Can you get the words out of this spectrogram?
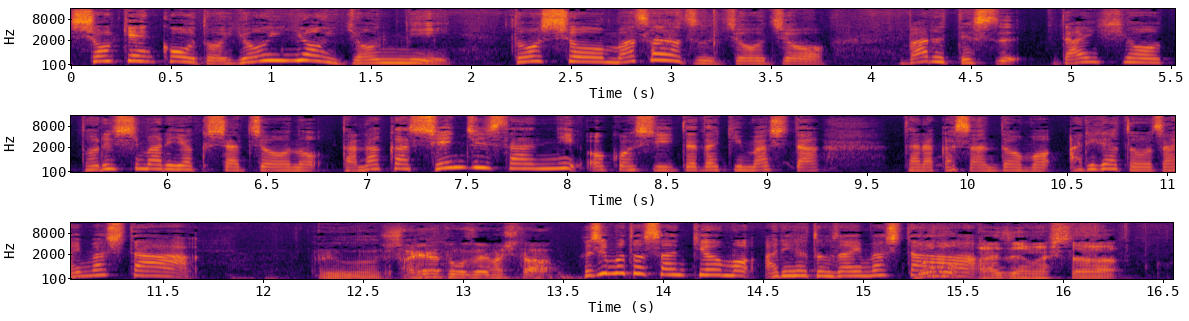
証券コード4442、東証マザーズ上場、バルテス代表取締役社長の田中真二さんにお越しいただきました。田中さんどうもありがとうございました。ありがとうございました。ありがとうございました。藤本さん今日もありがとうございました。どうもありがとうございました。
